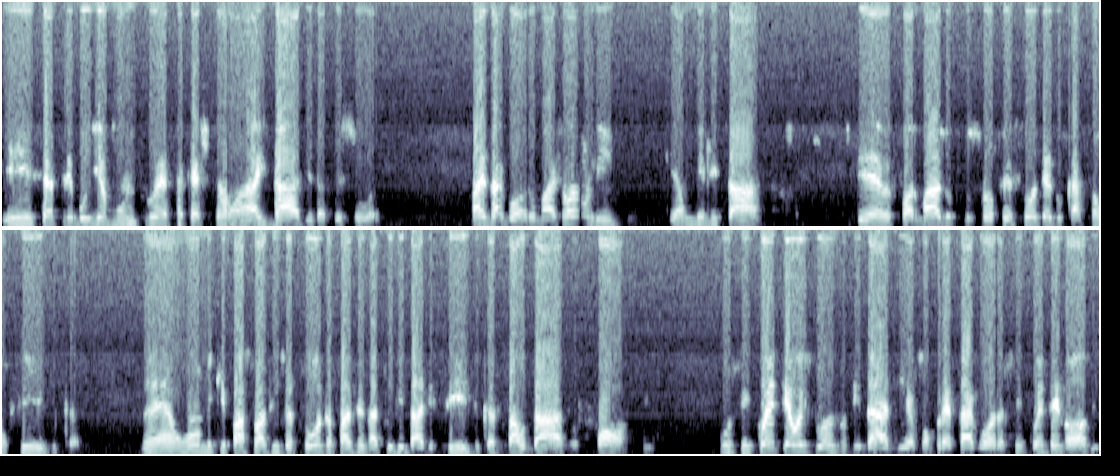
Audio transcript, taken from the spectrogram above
e se atribuía muito essa questão à idade da pessoa. Mas agora, o Major Olímpio, que é um militar, que é formado por professor de educação física, né? um homem que passou a vida toda fazendo atividade física, saudável, forte, com 58 anos de idade, ia completar agora 59,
